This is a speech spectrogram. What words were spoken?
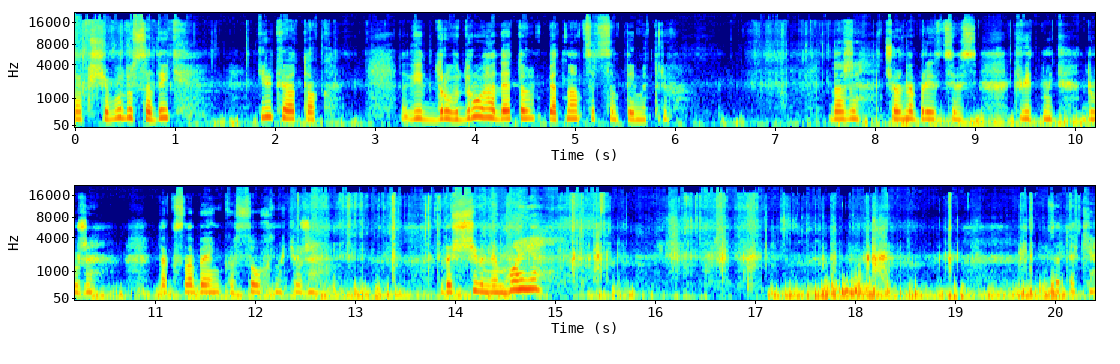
Так що буду садити тільки отак. Від друг друга дето 15 сантиметрів. Навіть чорнобривці ось квітнуть дуже так слабенько, сохнуть уже. Дощів немає. Це таке.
